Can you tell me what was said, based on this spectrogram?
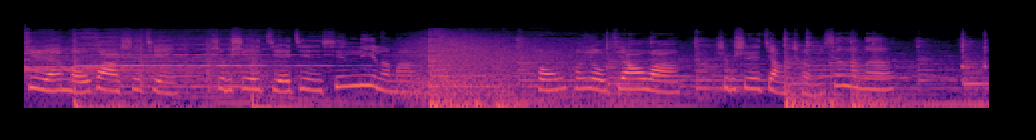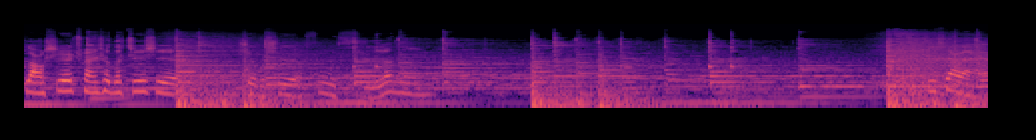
替人谋划事情，是不是竭尽心力了吗？同朋友交往，是不是讲诚信了呢？老师传授的知识，是不是复习了呢？接下来。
